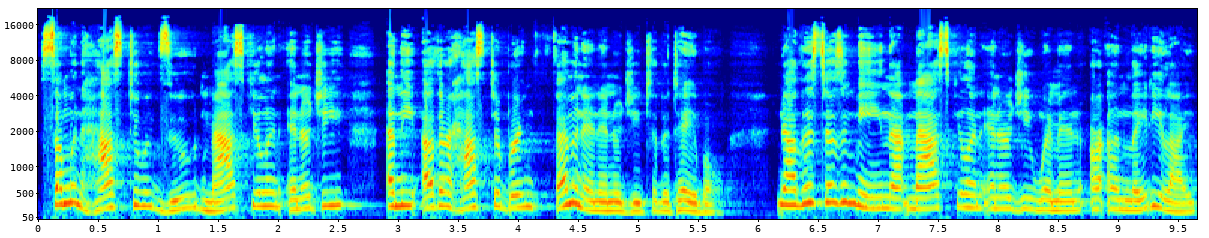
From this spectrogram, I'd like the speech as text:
Someone has to exude masculine energy, and the other has to bring feminine energy to the table. Now, this doesn't mean that masculine energy women are unladylike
